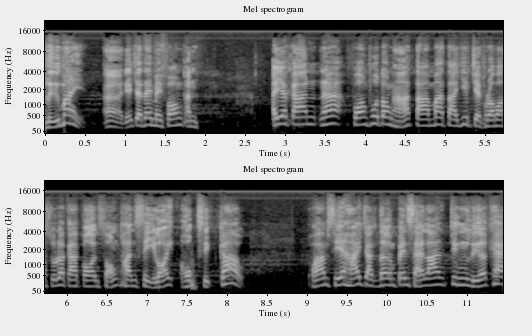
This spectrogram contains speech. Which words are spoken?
หรือไม่เออเดี๋ยวจะได้ไม่ฟ้องกัน อายการนะฟ้องผู้ต้องหาตามมาตรา 27 พรบศุลกากร 2469 ความเสียหายจากเดิมเป็นแสนล้านจึงเหลือแค่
